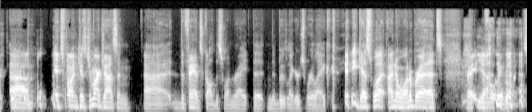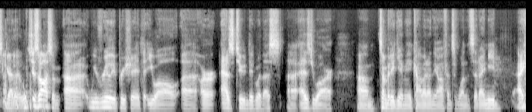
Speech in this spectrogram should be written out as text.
um, it's fun because Jamar Johnson, uh, the fans called this one right. The the bootleggers were like, "Hey, guess what? I know one of Brett's right." Yeah. before we ever put this together, which is awesome. Uh, we really appreciate that you all uh, are as tuned in with us uh, as you are. Um, somebody gave me a comment on the offensive one that said, "I need." I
